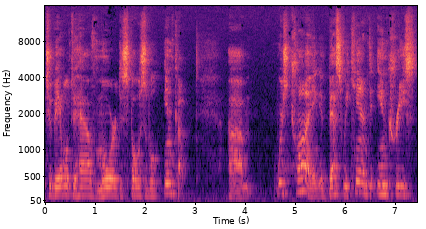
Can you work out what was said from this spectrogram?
to be able to have more disposable income. Um, we're trying as best we can to increase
